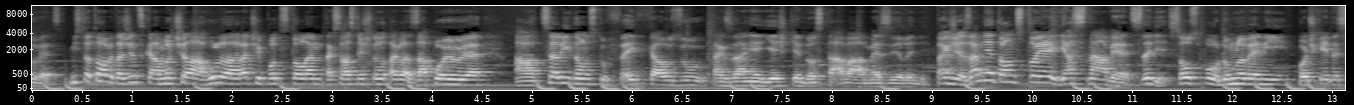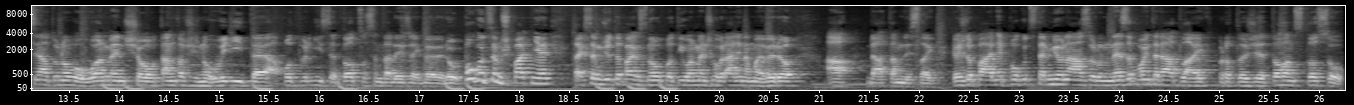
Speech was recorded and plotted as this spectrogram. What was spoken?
tu věc. Místo toho, aby ta ženská mlčela a hulila radši pod stolem, tak se vlastně to takhle zapojuje a celý tohle tu fake kauzu takzvaně ještě dostává mezi lidi. Takže za mě tohle je jasná věc. Lidi jsou spolu domluvený, počkejte si na tu novou one man show, tam to všechno uvidíte a potvrdí se to, co jsem tady řekl ve videu. Pokud jsem špatně, tak se můžete pak znovu po té one man show vrátit na moje video a dát tam dislike. Každopádně, pokud jste mého názoru, nezapomeňte dát like, protože tohle to jsou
